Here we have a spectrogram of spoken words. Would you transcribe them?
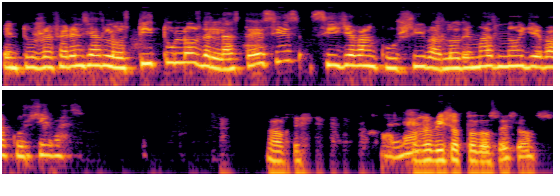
En tus referencias, los títulos de las tesis sí llevan cursivas, lo demás no lleva cursivas. Ok. ¿Vale? Pues reviso todos esos.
